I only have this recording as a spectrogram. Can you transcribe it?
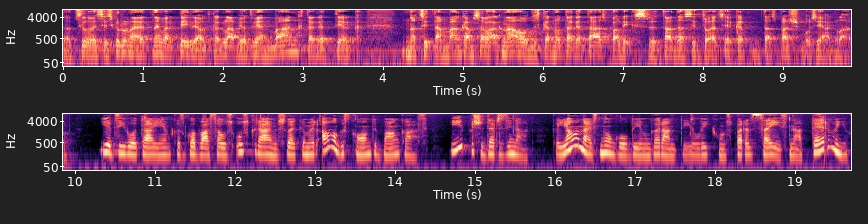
Tad cilvēciski runājot, nevar pieļaut, ka glābjot vienu banku, tagad tiek no citām bankām savākt naudas, ka nu, tagad tās paliks tādā situācijā, ka tās pašas būs jāglābj. Iedzīvotājiem, kas glabā savus uzkrājumus vai kam ir algas konti bankās, īpaši dara zināt, ka jaunais noguldījuma garantija likums paredz saīsināt termiņu,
